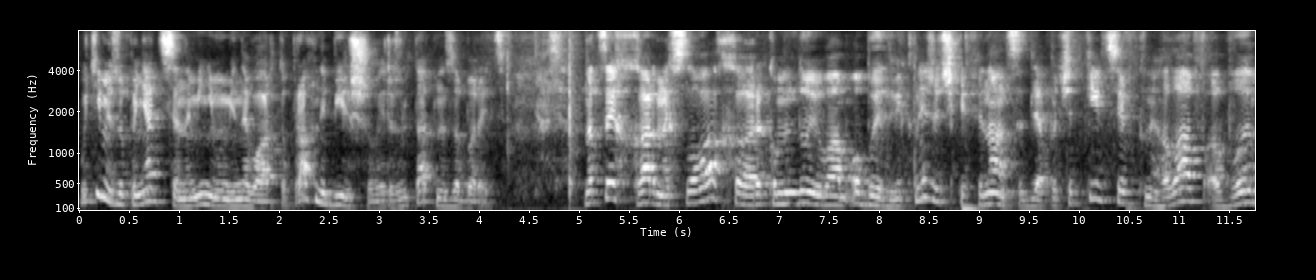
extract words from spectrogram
Утім, і зупинятися на мінімумі не варто. Прагне більшого і результат не забереться. На цих гарних словах е, рекомендую вам обидві книжечки Фінанси для початківців, книголав. В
